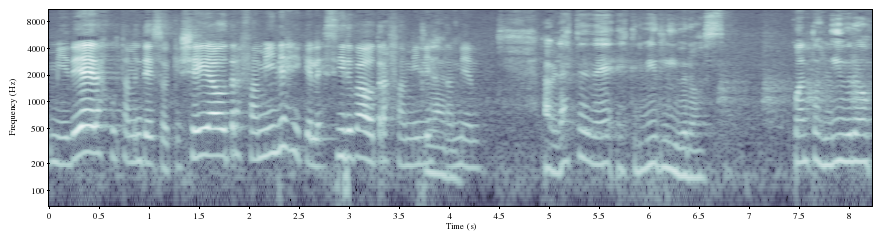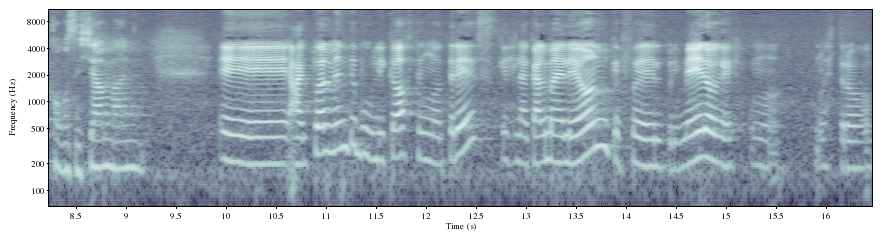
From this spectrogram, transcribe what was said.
mi idea era justamente eso, que llegue a otras familias y que les sirva a otras familias también. Hablaste de escribir libros. ¿Cuántos libros? ¿Cómo se llaman? Eh, actualmente publicados tengo tres, que es La Calma de León, que fue el primero, que es como nuestro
